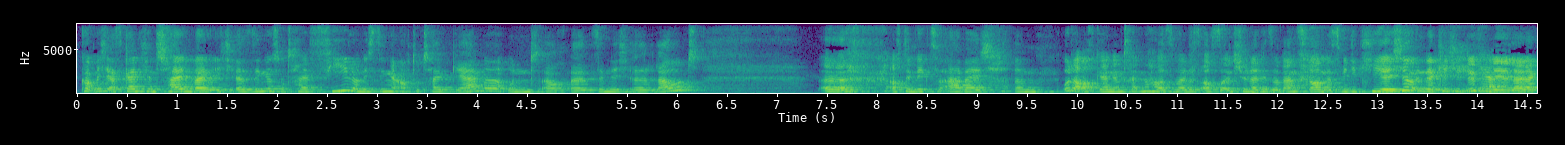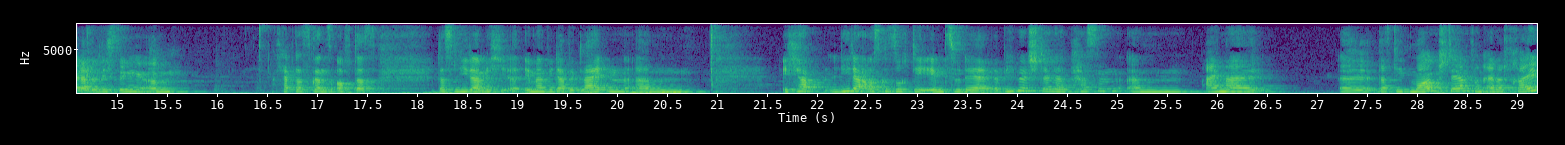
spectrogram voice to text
Ich konnte mich erst gar nicht entscheiden, weil ich äh, singe total viel und ich singe auch total gerne und auch äh, ziemlich äh, laut äh, auf dem Weg zur Arbeit ähm, oder auch gerne im Treppenhaus, weil das auch so ein schöner Resonanzraum ist wie die Kirche. Und in der Kirche dürfen ja. wir leider gerade nicht singen. Ähm, ich habe das ganz oft, dass, dass Lieder mich äh, immer wieder begleiten. Ähm, ich habe Lieder ausgesucht, die eben zu der Bibelstelle passen. Einmal äh, das Lied Morgenstern von Albert Frey.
